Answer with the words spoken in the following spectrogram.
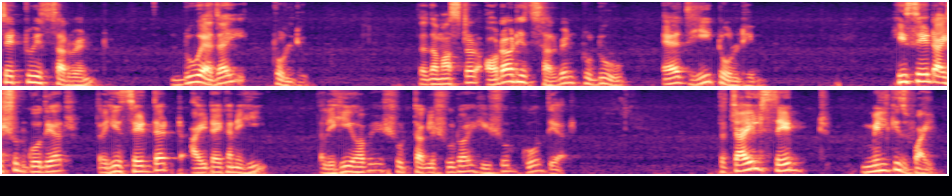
said to his servant do as I told you the master ordered his servant to do as he told him. He said, I should go there. তাহলে হি সেড দ্যাট আইটা এখানে হি তাহলে হি হবে শুড থাকলে শুড হয় he should go there the child said milk is white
